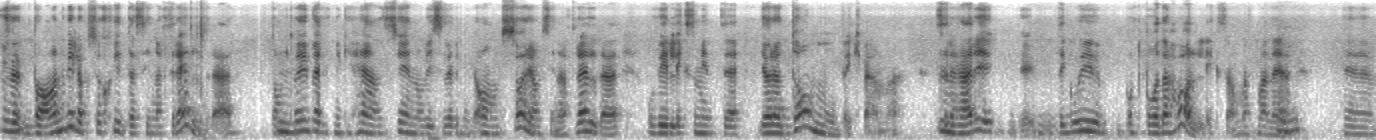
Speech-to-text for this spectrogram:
Eh, För barn vill också skydda sina föräldrar. De Mm. tar ju väldigt mycket hänsyn och visar väldigt mycket omsorg om sina föräldrar och vill liksom inte göra dem obekväma. Så Mm. det här är, det går ju åt båda håll liksom, att man är Mm. eh,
